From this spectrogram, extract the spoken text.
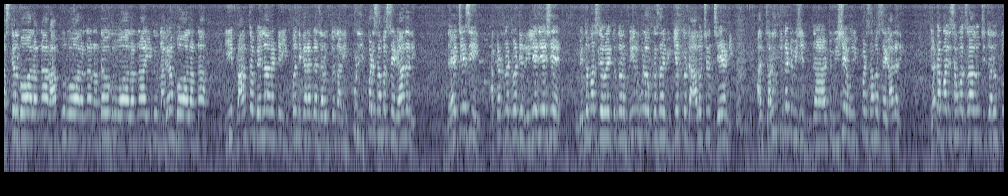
నస్కల్ పోవాలన్నా రాంపూర్ పోవాలన్నా నందవకులు పోవాలన్నా ఇటు నగరం పోవాలన్నా ఈ ప్రాంతం వెళ్ళాలంటే ఇబ్బందికరంగా జరుగుతుంది. అది ఇప్పుడు ఇప్పటి సమస్య కాదది దయచేసి అక్కడ ఉన్నటువంటి రిలే చేసే పెద్ద మనుషులు ఎవరైతే ఉన్నారో మీరు కూడా ఒక్కసారి విజ్ఞప్తితో ఆలోచన చేయండి. అది జరుగుతున్నట్టు విషయం అటు విషయం ఇప్పటి సమస్య కాదని గత పది సంవత్సరాల నుంచి జరుగుతూ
